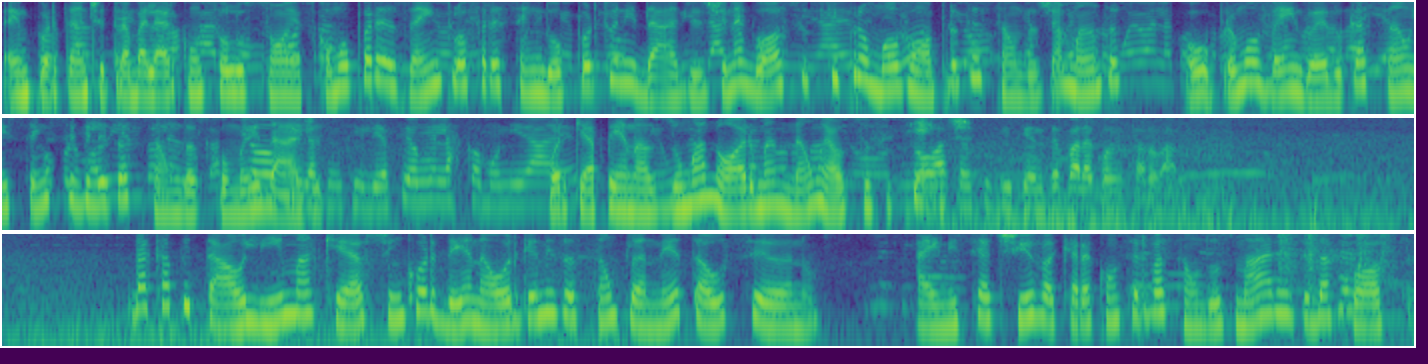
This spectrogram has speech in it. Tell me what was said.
É importante trabalhar com soluções, como, por exemplo, oferecendo oportunidades de negócios que promovam a proteção das diamantas ou promovendo a educação e sensibilização das comunidades. Porque apenas uma norma não é o suficiente. Da capital, Lima, Kestin coordena a organização Planeta Oceano. A iniciativa quer a conservação dos mares e da costa.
